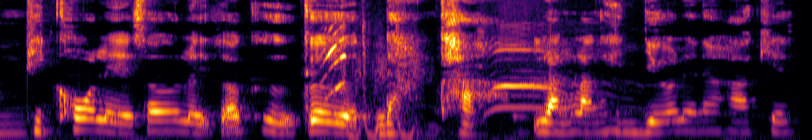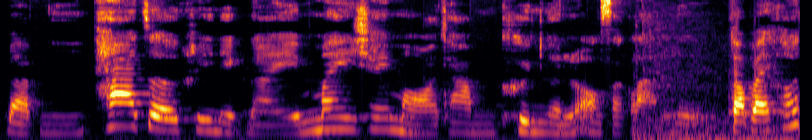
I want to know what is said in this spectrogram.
ำพิโคเลเซอร์เลยก็คือเกิดด่างค่ะ หลังๆเห็นเยอะเลยนะคะเคสแบบนี้ ถ้าเจอคลินิกไหนไม่ใช่หมอทำคืนเงินแล้วออกจากร้านเลย ต่อไปข้อ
